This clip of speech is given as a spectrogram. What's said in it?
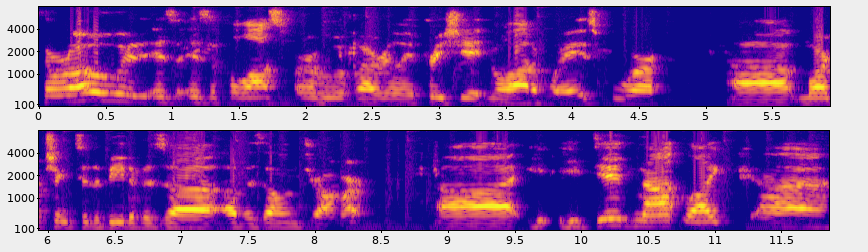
Thoreau is, is a philosopher who I really appreciate in a lot of ways for uh, marching to the beat of his uh, of his own drummer. Uh, he, he did not like. Uh,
